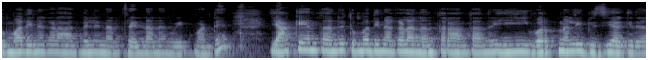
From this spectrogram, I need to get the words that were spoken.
ತುಂಬ ದಿನಗಳಾದಮೇಲೆ ನನ್ನ ಫ್ರೆಂಡ್ನ ನಾನು ಮೀಟ್ ಮಾಡಿದೆ. ಯಾಕೆ ಅಂತ ಅಂದರೆ ತುಂಬ ದಿನಗಳ ನಂತರ ಅಂತ ಅಂದರೆ ಈ ವರ್ಕ್ನಲ್ಲಿ ಬ್ಯುಸಿಯಾಗಿದೆ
